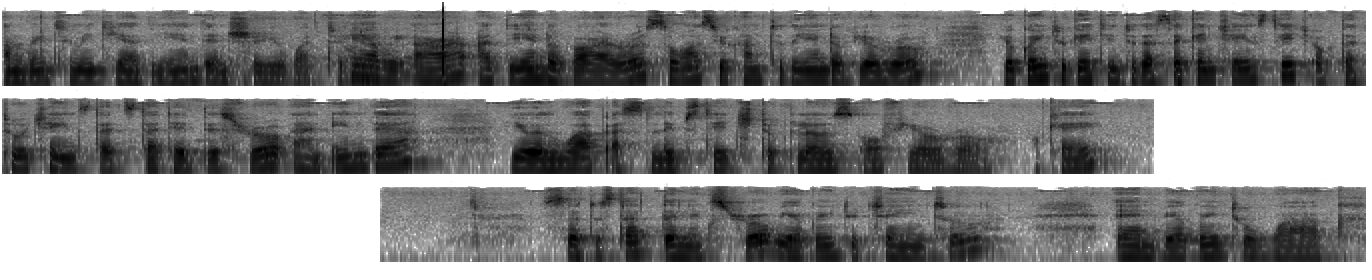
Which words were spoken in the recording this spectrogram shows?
I'm going to meet you at the end and show you what to do. Here we are at the end of our row. So once you come to the end of your row, you're going to get into the second chain stitch of the two chains that started this row and in there you will work a slip stitch to close off your row okay. So to start the next row we are going to chain two and we are going to work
